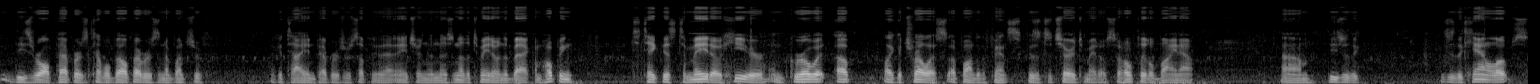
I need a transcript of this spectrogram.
these are all peppers, a couple bell peppers and a bunch of like Italian peppers or something of that nature. And then there's another tomato in the back. I'm hoping to take this tomato here and grow it up like a trellis up onto the fence because it's a cherry tomato. So hopefully it'll vine out. Um, these are the these are the cantaloupes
